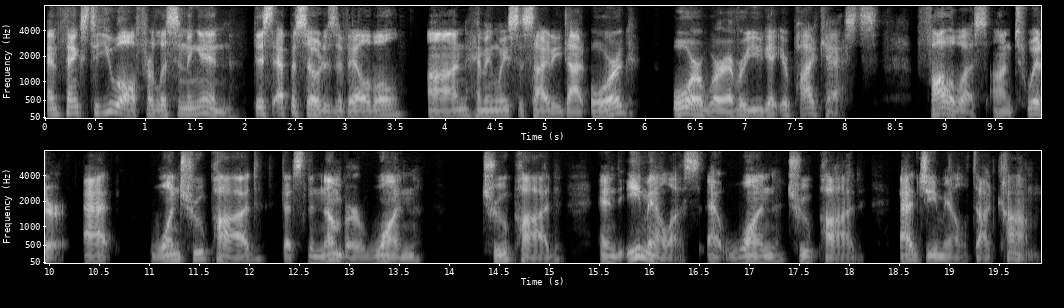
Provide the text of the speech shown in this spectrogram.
And thanks to you all for listening in. This episode is available on HemingwaySociety.org or wherever you get your podcasts. Follow us on Twitter at One True Pod. That's the number one True Pod. And email us at one True Pod at gmail.com.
